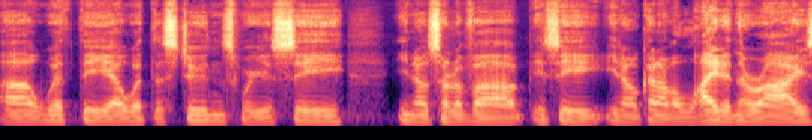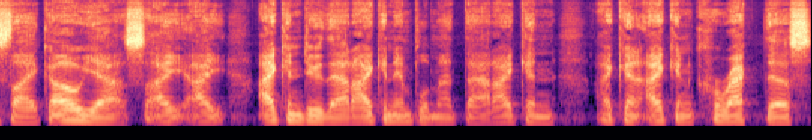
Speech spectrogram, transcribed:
uh, with the uh, with the students, where you see you know sort of uh, you see you know kind of a light in their eyes, like oh yes, I, I I can do that, I can implement that, I can I can I can correct this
